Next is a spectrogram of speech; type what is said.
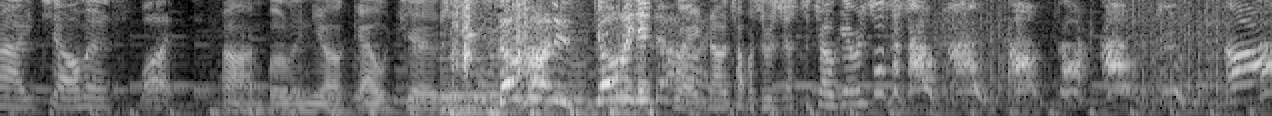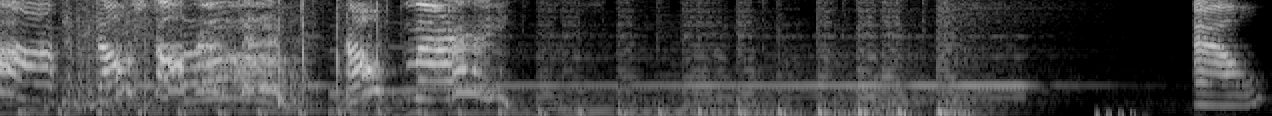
Hi, Thomas. What? I'm pulling your couches. Someone is going to die! Wait, no, Thomas, it was just a joke. It was just a joke. Oh, oh, God. Oh. Ah! No, stop it. Help me. Ow.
